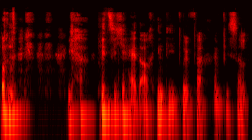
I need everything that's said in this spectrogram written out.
Und ja, mit Sicherheit auch in die Prüfer ein bisschen.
